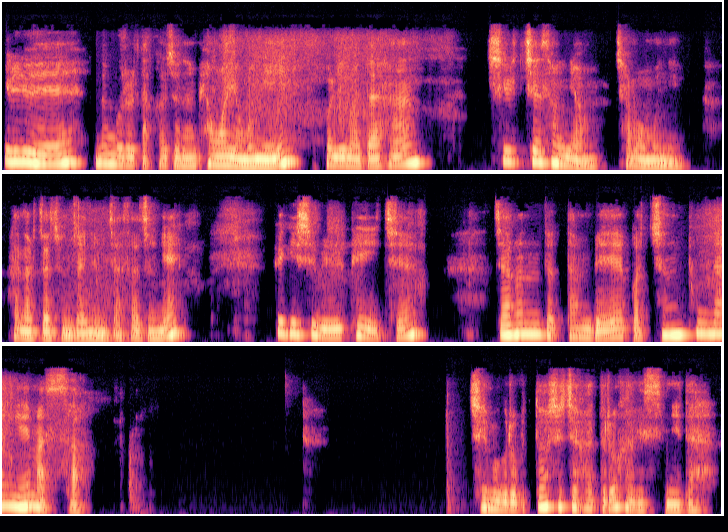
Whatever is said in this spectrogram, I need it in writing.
인류의 눈물을 닦아주는 평화의 어머니, 권리마다한 실제 성령 참어머니, 한학자 존재님 자서중에 121페이지 작은 듯한 배의 꽃은 풍랑에 맞서 제목으로부터 시작하도록 하겠습니다.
